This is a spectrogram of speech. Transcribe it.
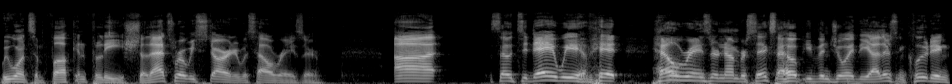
We want some fucking fleesh. So that's where we started was Hellraiser. Uh, so today we have hit Hellraiser number six. I hope you've enjoyed the others, including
